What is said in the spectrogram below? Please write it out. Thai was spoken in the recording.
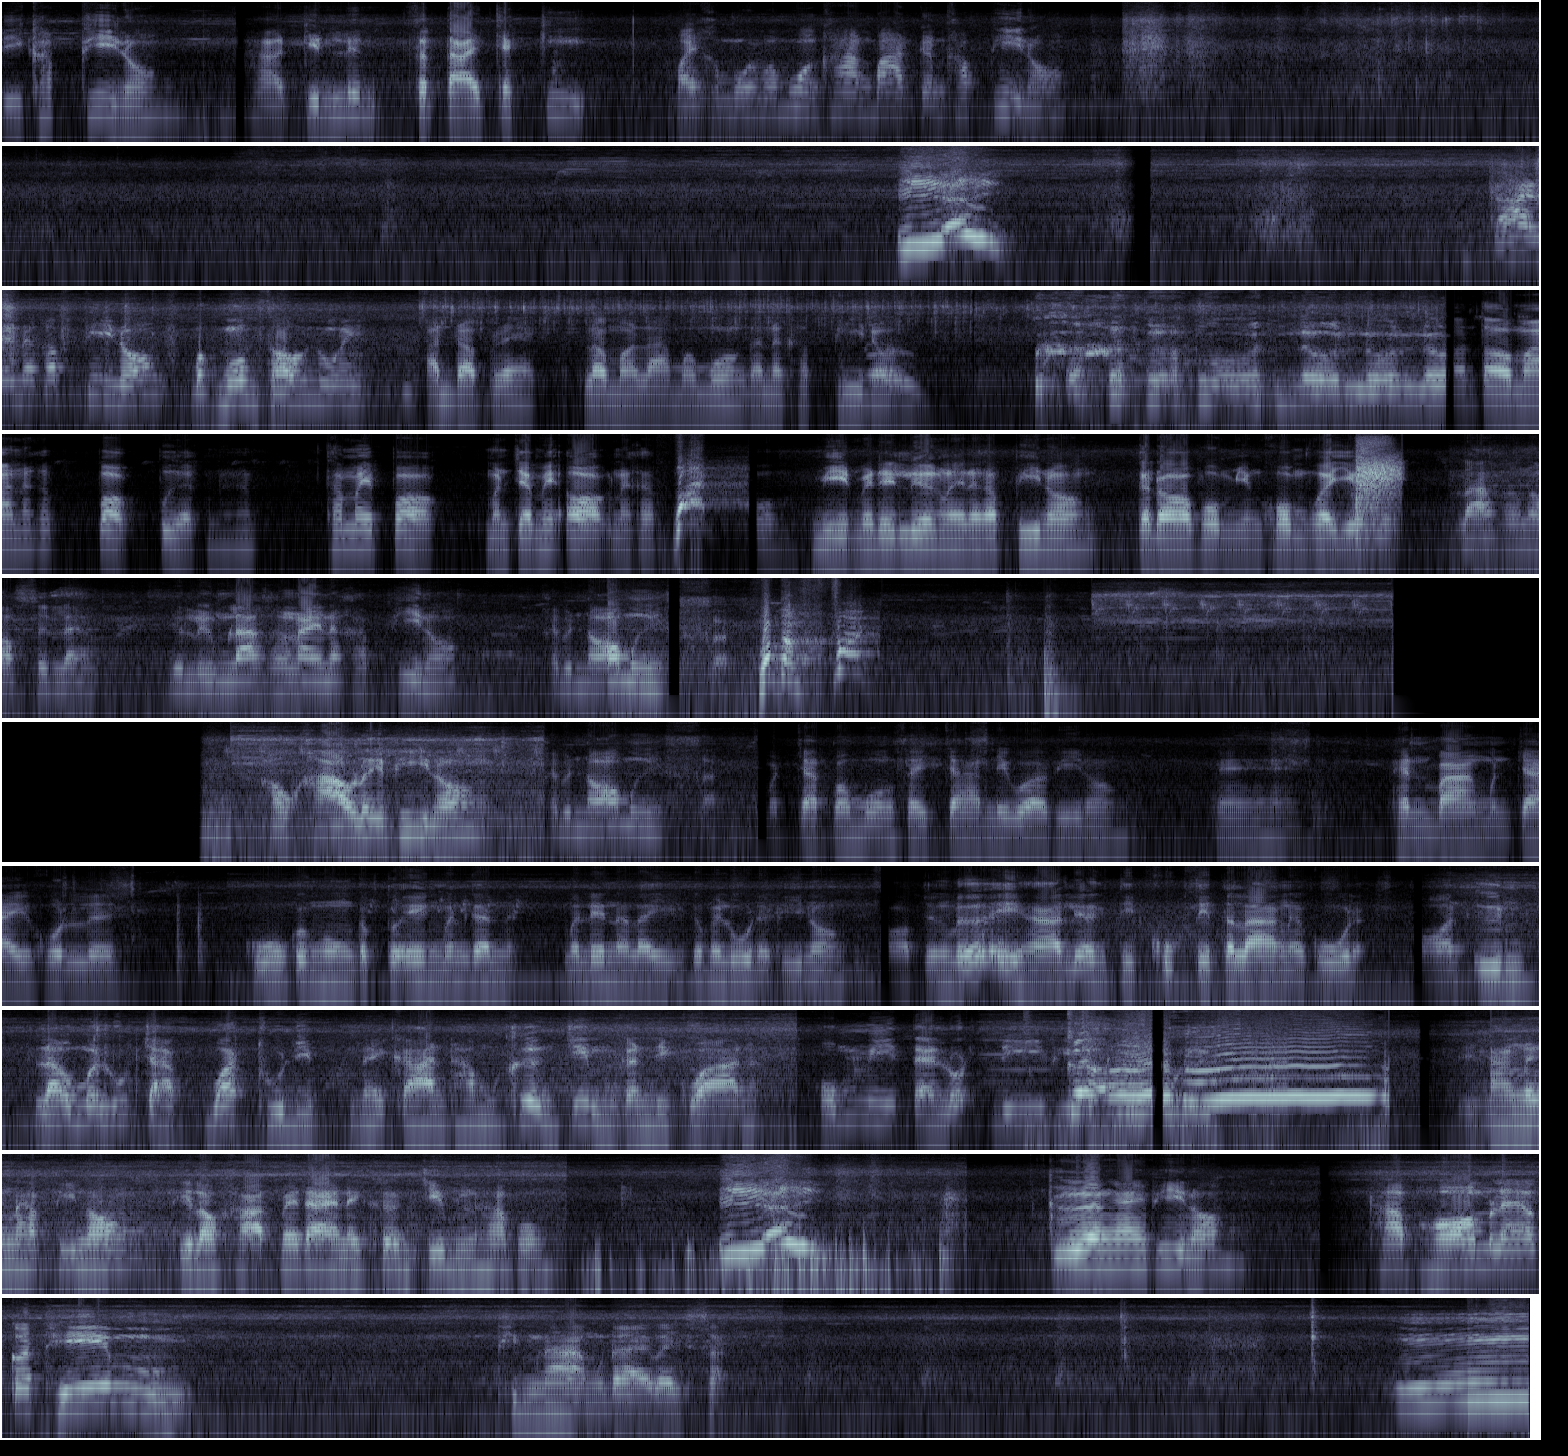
ดีครับพี่น้อง หากินเล่นสไตล์แจ็คกี้ ไปขโมยมะม่วงข้างบ้านกันครับพี่น้องได้แล้วนะครับพี่น้องบักม่วงสองหน่วย อันดับแรกเรามาล้างมะม่วงกันนะครับ พี่น้อง no, no, no. ตอนต่อมานะครับ ปอกเปลือกนะครับ ถ้าไม่ปอกมันจะไม่ออกนะครับโอ้ มีดไม่ได้เรื่องเลยนะครับ พี่น้องกระดอผมยังคมกว่าเยอะเลยล้างข้างนอกเสร็จแล้วอย่าลืมล้างข้างในนะครับ พี่น้องใครเป็นน้องมือ What the fuck? ขาวๆเลยพี่น้องใครเป็นน้องมือสัตว์มาจัดมะม่วงใส่จานดีกว่าพี่น้องแหมแผ่นบางเหมือนใจคนเลย กูก็งงกับตัวเองเหมือนกันเนี่ยมาเล่นอะไรก็ไม่รู้เนี่ยพี่น้องชอบจังเลยหาเรื่องติดคุกติดตารางเนี่ยกูเนี่ยก่อนอื่นเรามารู้จักวัตถุดิบในการทำเครื่องจิ้มกันดีกว่านะ ผมมีแต่รสดีพียงอีกอย่างหนึ่งนะครับพี่น้องที่เราขาดไม่ได้ในเครื่องจิ้มนะครับผมเกลือไงพี่น้องถ้าพร้อมแล้วก็ทิม ทิมหน้ามึงได้ไว้สัตว์ Mm. He bad.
